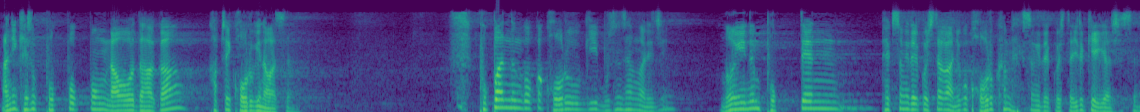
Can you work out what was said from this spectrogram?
아니 계속 복복복 나오다가 갑자기 거룩이 나왔어요. 복 받는 것과 거룩이 무슨 상관이지? 너희는 복된 백성이 될 것이다가 아니고 거룩한 백성이 될 것이다. 이렇게 얘기하셨어요.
